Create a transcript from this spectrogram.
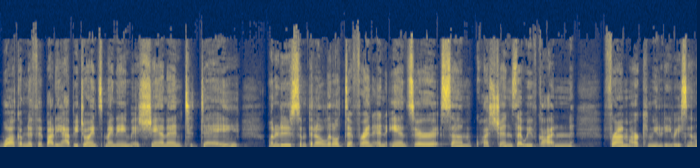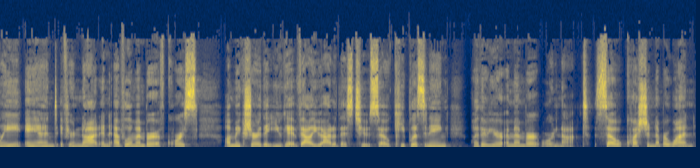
Welcome to Fit Body Happy Joints. My name is Shannon. Today, I wanted to do something a little different and answer some questions that we've gotten from our community recently. And if you're not an Evlo member, of course, I'll make sure that you get value out of this too. So keep listening, whether you're a member or not. So, question number one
